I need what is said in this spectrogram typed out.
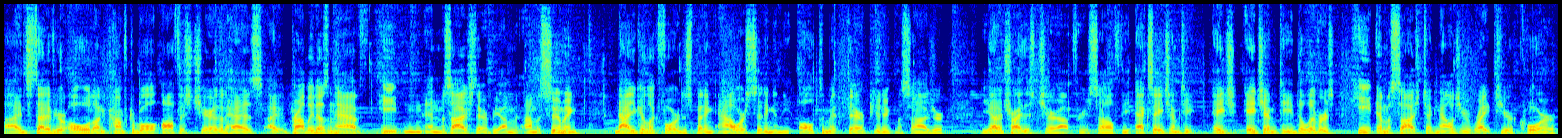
Uh, instead of your old, uncomfortable office chair that has, it probably doesn't have heat and, and massage therapy, I'm, I'm assuming. Now you can look forward to spending hours sitting in the ultimate therapeutic massager. You got to try this chair out for yourself. The XHMT H, HMT delivers heat and massage technology right to your core,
